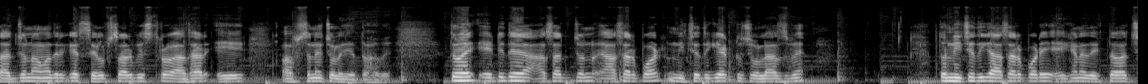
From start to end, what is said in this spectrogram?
তার জন্য আমাদেরকে সেলফ সার্ভিস থ্রো আধার এই অপশানে চলে যেতে হবে। তো এটিতে আসার জন্য, আসার পর নিচের দিকে একটু চলে আসবে। তো নিচে দিকে আসার পরে এখানে দেখতে পাচ্ছ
